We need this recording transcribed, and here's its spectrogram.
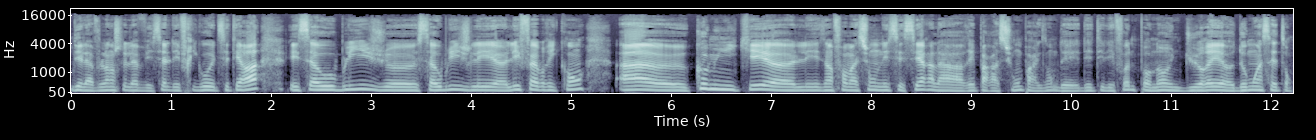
des lave-linges, des lave-vaisselle, des frigos, etc. Et ça oblige, euh, ça oblige les, les fabricants à communiquer les informations nécessaires à la réparation, par par exemple des, téléphones pendant une durée d'au moins 7 ans.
